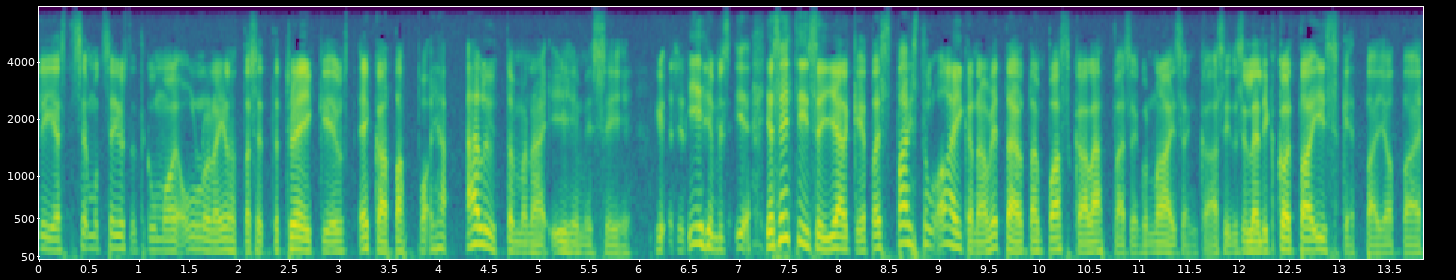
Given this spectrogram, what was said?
Niin, se, mut se just, että kun mä oon ulluna inhottaisin, että Drake just eka tappaa ihan älyttömänä ihmisiä. Ja, sit- ihmis, ja, ja setin sen jälkeen, tai taistelu aikana vetää jotain paskaa läppää sen kuin naisen kanssa siinä, silleen niinku koittaa iskeä tai jotain.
